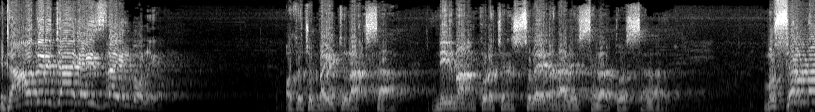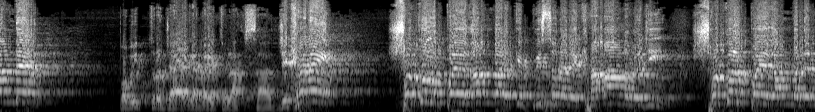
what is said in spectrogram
এটা আমাদের জায়গা ইসরায়েল বলে। অথচ বাইতুল আকসা নির্মাণ করেছেন সুলাইমান আলী সালাম। মুসলমানদের পবিত্র জায়গা বাইতুল আকসা, যেখানে সকল পয়গম্বরকে পিছনে রেখে আমার নবীজি সকল পয়গম্বরদের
